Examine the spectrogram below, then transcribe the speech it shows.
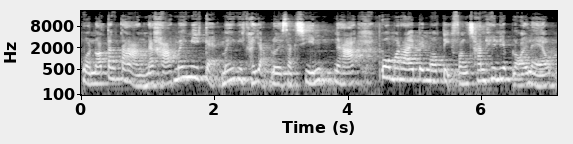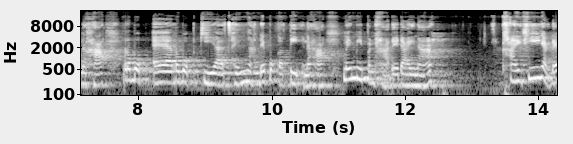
หัวน็อตต่างๆนะคะ ไม่มีแกะไม่มีขยับเลยสักชิ้นนะคะพวงมาลัยเป็นมัลติฟังก์ชันให้เรียบร้อยแล้วนะคะ ระบบแอร์ระบบเกียร์ใช้งานได้ปกตินะคะ ไม่มีปัญหาใด ๆ นะ ใครที่อยากได้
